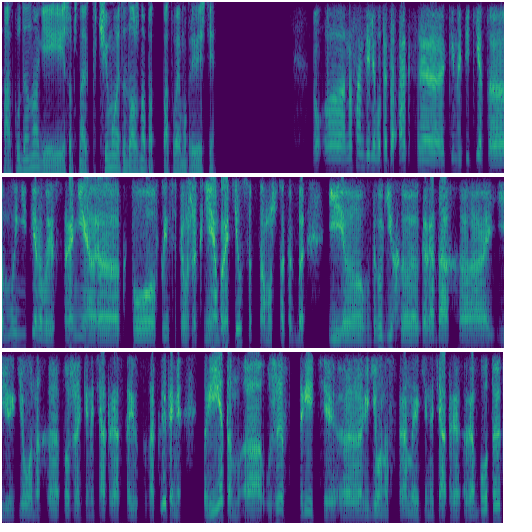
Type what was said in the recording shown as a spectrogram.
откуда ноги и, собственно, к чему это должно, по- по-твоему, привести? Ну, э, на самом деле, вот эта акция «Кинопикет», э, мы не первые в стране, э, кто, в принципе, ней обратился, потому что, как бы, и в других городах и регионах тоже кинотеатры остаются закрытыми. При этом уже в трети регионов страны кинотеатры работают,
